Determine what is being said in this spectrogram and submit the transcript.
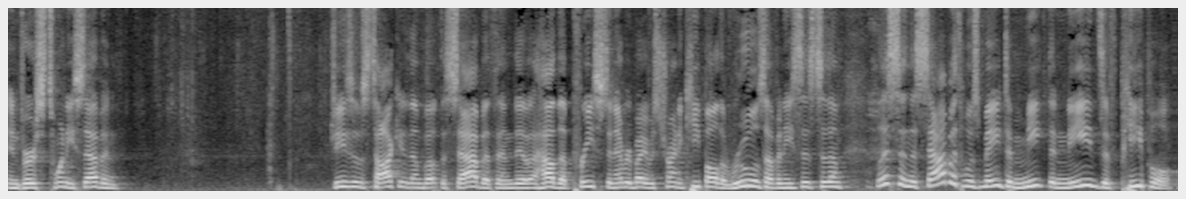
in verse 27, Jesus was talking to them about the Sabbath and the, how the priests and everybody was trying to keep all the rules of it. And he says to them, Listen, the Sabbath was made to meet the needs of people.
